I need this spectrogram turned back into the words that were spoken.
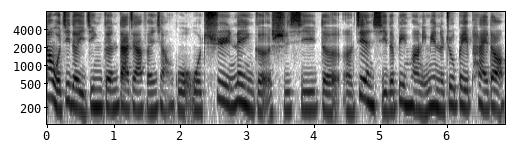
那我记得已经跟大家分享过，我去那个实习的呃见习的病房里面呢，就被派到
